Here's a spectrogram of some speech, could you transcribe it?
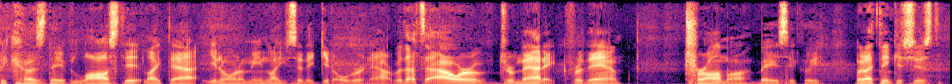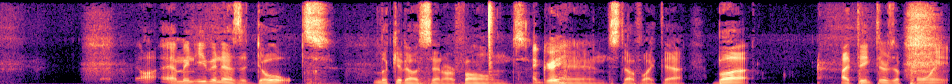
because they've lost it like that, you know what I mean? Like you said, they get over it now. But that's an hour of dramatic for them, trauma basically. But I think it's just. I- I mean, even as adults, look at us and our phones Agree. and stuff like that. But I think there's a point.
